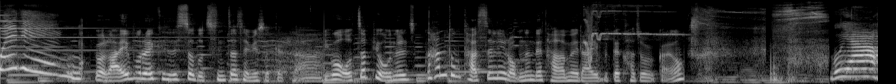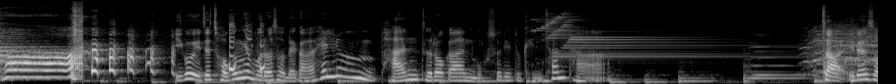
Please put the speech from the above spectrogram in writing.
wedding. 이거 라이브로 이렇게 했어도 진짜 재밌었겠다. 이거 어차피 오늘 한 통 다 쓸 일 없는데 다음에 라이브 때 가져올까요? 무야호 이거 이제 적응해버려서 내가 헬륨 반 들어간 목소리도 괜찮다 자, 이래서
